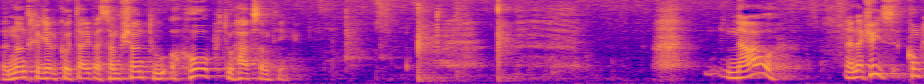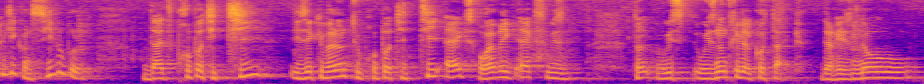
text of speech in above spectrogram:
a non-trivial cotype assumption to hope to have something. Now, and actually it's completely conceivable that property T is equivalent to property Tx for every x with, with, with non-trivial cotype. There is no,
